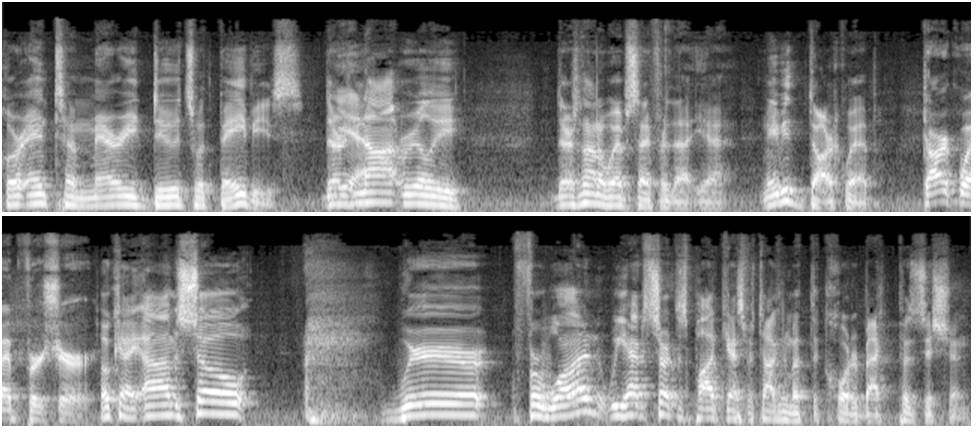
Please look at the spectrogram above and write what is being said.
who are into married dudes with babies. They're Yeah. not really. There's not a website for that yet. Maybe the dark web. Dark web for sure. Okay, um, so we're for one, we have to start this podcast by talking about the quarterback position.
